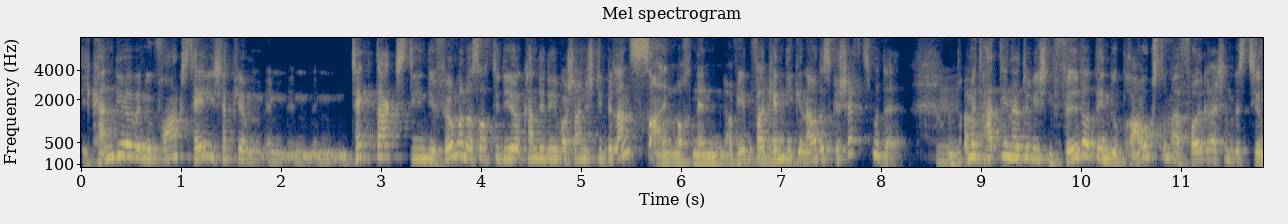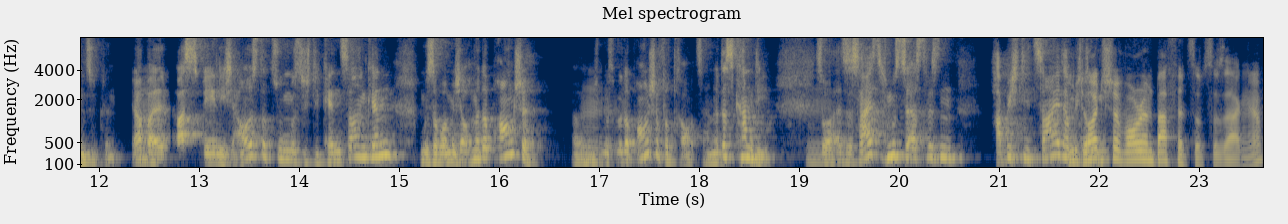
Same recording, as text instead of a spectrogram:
die kann dir, wenn du fragst, hey, ich habe hier im, im, im Tech-DAX die in die Firma, da sagt die dir, kann die dir wahrscheinlich die Bilanzzahlen noch nennen. Auf jeden Fall mhm. kennen die genau das Geschäftsmodell. Mhm. Und damit hat die natürlich einen Filter, den du brauchst, um erfolgreich investieren zu können. Ja, mhm. weil was wähle ich aus? Dazu muss ich die Kennzahlen kennen, muss aber mich auch mit der Branche äh, ich muss mit der Branche vertraut sein. Das kann die. So, also das heißt, ich muss zuerst wissen, habe ich die Zeit? Die deutsche die... Warren Buffett sozusagen, ja?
